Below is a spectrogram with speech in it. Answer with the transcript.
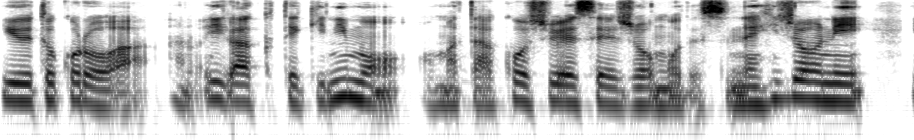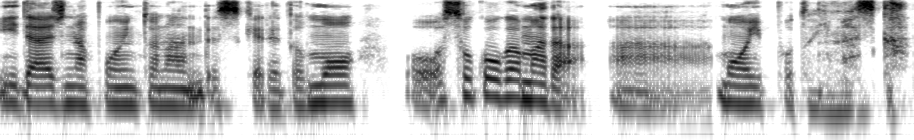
いうところは、あの医学的にも、また公衆衛生上もですね、非常に大事なポイントなんですけれども、そこがまだあもう一歩といいますか、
